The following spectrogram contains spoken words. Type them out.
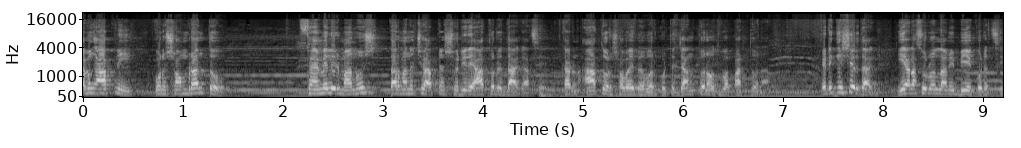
এবং আপনি কোনো সম্ভ্রান্ত ফ্যামিলির মানুষ, তার মানে হচ্ছে আপনার শরীরে আতরের দাগ আছে। কারণ আতর সবাই ব্যবহার করতে জানতো না অথবা পারতো না। এটা কিসের দাগ? ইয়া রাসুল্লাহ আমি বিয়ে করেছি।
